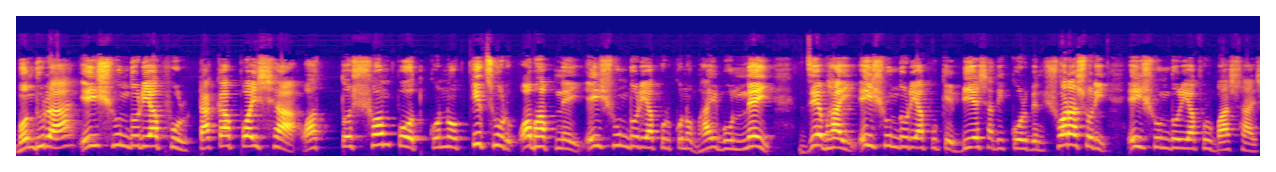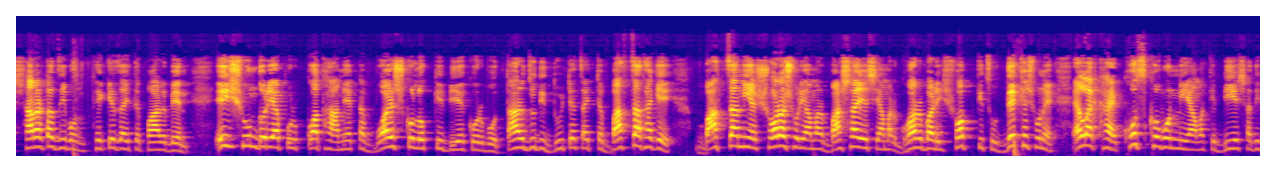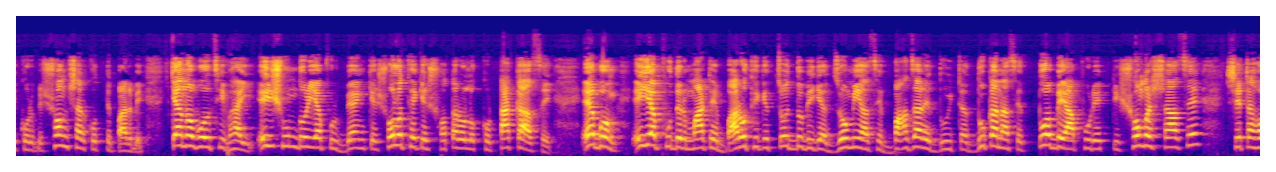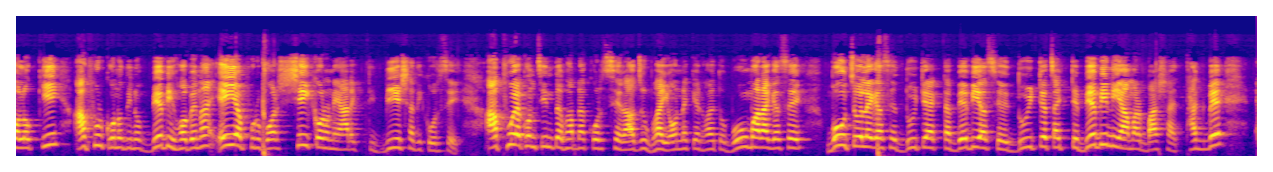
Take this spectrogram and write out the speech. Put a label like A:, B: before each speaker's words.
A: বন্ধুরা, এই সুন্দরিয়া ফুল, টাকা, পয়সা অর্থ সম্পদ কোনো কিছুর অভাব নেই। এই সুন্দরিয়া ফুল কোনো ভাই বোন নেই। যে ভাই এই সুন্দরী আপুকে বিয়ে শাদী করবেন সরাসরি এই সুন্দরী আপুর বাসায় সারাটা জীবন থেকে যাইতে পারবেন। এই সুন্দরী আপুর কথা আমি একটা বয়স্ক লোককে বিয়ে করব, তার যদি দুইটা চারটা বাচ্চা থাকে, বাচ্চা নিয়ে সরাসরি আমার বাসায় এসে আমার ঘর বাড়ি সব কিছু দেখে শুনে এলাকায় খোঁজ খবর নিয়ে আমাকে বিয়ে শাদী করবে, সংসার করতে পারবে। কেন বলছি ভাই, এই সুন্দরী আপুর ব্যাংকে ষোলো থেকে সতেরো লক্ষ টাকা আছে। এবং এই আপুদের মাঠে বারো থেকে চোদ্দ বিঘা জমি আছে, বাজারে দুইটা দোকান আছে। তবে আপুর একটি সমস্যা আছে, সেটা হলো কি, আফুর কোনোদিনও বেবি হবে না। এই আফুর বর সেই কারণে আরেকটি বিয়ে শাদী করছে। আফু এখন চিন্তা ভাবনা করছে, রাজু ভাই, অনেকের হয়তো বউ মারা গেছে, বউ চলে গেছে, দুইটা একটা বেবি আছে দুইটা চারটে বেবি নিয়ে আমার বাসায় থাকবে।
